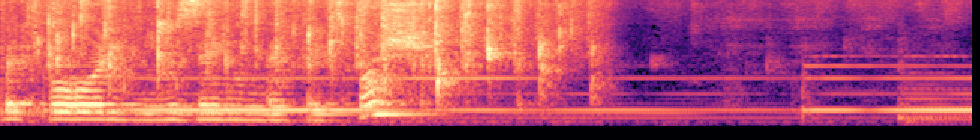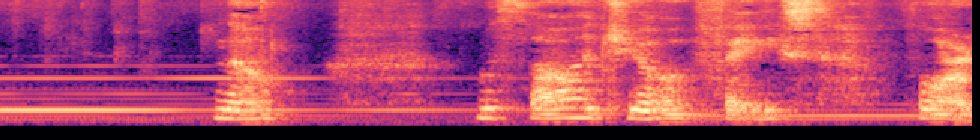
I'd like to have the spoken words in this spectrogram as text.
before using the face wash. Now massage your face for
